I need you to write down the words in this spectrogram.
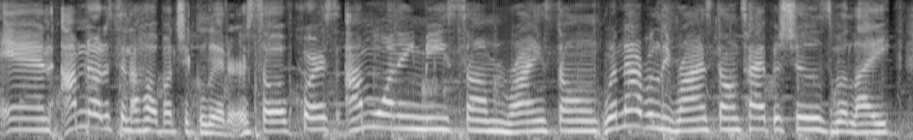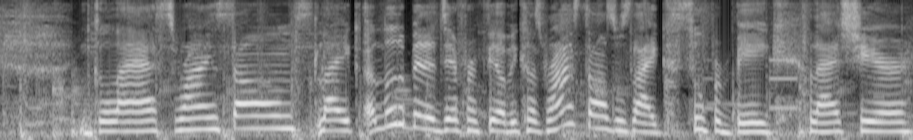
and I'm noticing a whole bunch of glitter. So, of course, I'm wanting me some rhinestone, well, not really rhinestone type of shoes, but like glass rhinestones, like a little bit of different feel because rhinestones was like super big last year.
